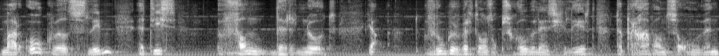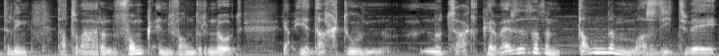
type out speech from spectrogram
maar ook wel slim. Het is van der nood. Ja, Vroeger werd ons op school wel eens geleerd, de Brabantse omwenteling, dat waren Vonk en Van der Noot. Ja, je dacht toen noodzakelijkerwijs dat dat een tandem was, die twee.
